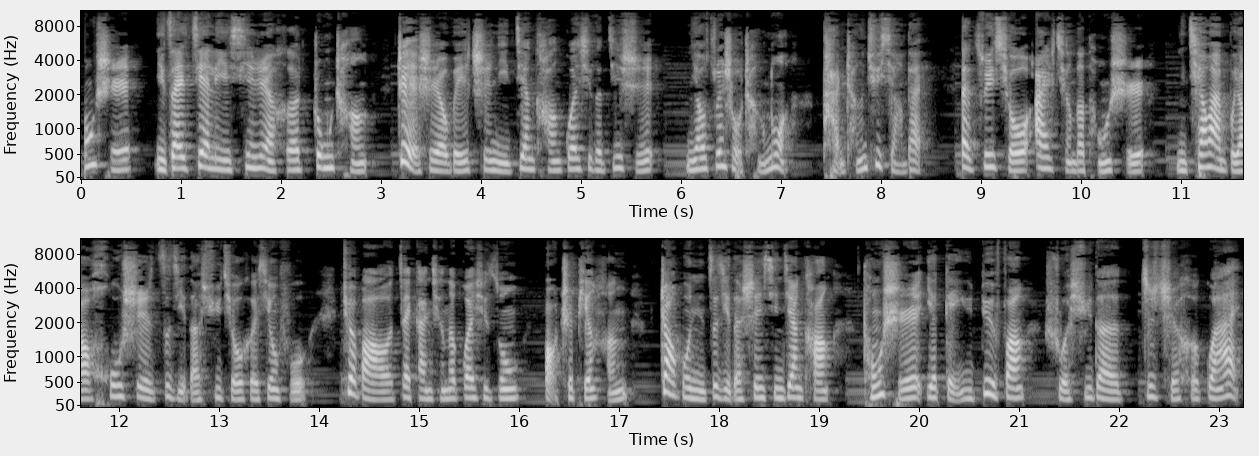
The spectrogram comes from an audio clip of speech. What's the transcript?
同时你在建立信任和忠诚，这也是维持你健康关系的基石。你要遵守承诺，坦诚去相待，在追求爱情的同时，你千万不要忽视自己的需求和幸福，确保在感情的关系中保持平衡，照顾你自己的身心健康，同时也给予对方所需的支持和关爱。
